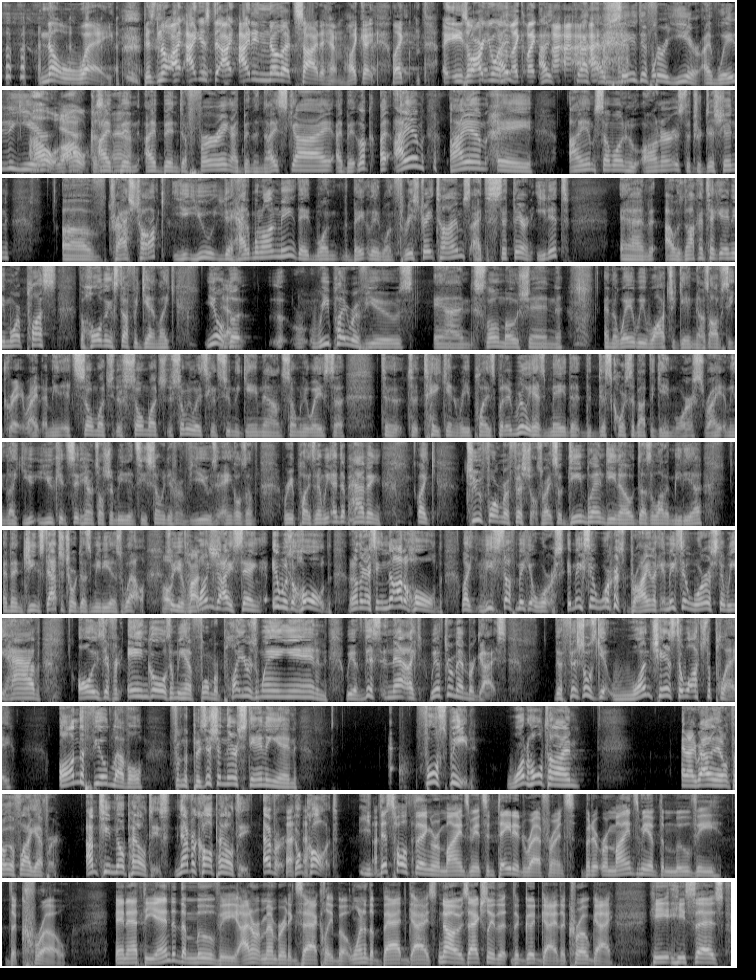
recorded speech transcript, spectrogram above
no way. There's no. I, I just I, I didn't know that side of him. Like I like he's arguing I, like like I, I, I, have saved it for a year. I've waited a year. Oh, yeah. oh, because I've yeah. been I've been deferring. I've been the nice guy. I've been look. I, I am I am a I am someone who honors the tradition of trash talk. You, you they had one on me. They'd won the they'd won three straight times. I had to sit there and eat it and I was not going to take it anymore. Plus the holding stuff again, like you know yeah. the, the, replay reviews and slow motion and the way we watch a game now is obviously great, right? I mean, it's so much. There's so much. There's so many ways to consume the game now, and so many ways to to to take in replays. But it really has made the, the discourse about the game worse, right? I mean, like you you can sit here on social media and see so many different views and angles of replays, and then we end up having like two former officials, right? So Dean Blandino does a lot of media, and then Gene Steratore does media as well. Oh, so you have tons. one guy saying it was a hold, another guy saying not a hold. Like these stuff make it worse. It makes it worse, Brian. Like it makes it worse that we have all these different angles and we have former players weighing in and we have this and that. Like we have to remember, guys, the officials get one chance to watch the play on the field level from the position they're standing in, full speed, one whole time. And I'd rather they don't throw the flag ever. I'm team no penalties. Never call penalty ever. Don't call it. this whole thing reminds me. It's a dated reference, but it reminds me of the movie The Crow. And at the end of the movie, I don't remember it exactly, but one of the bad guys, no, it was actually the, the good guy, the crow guy. He he says,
